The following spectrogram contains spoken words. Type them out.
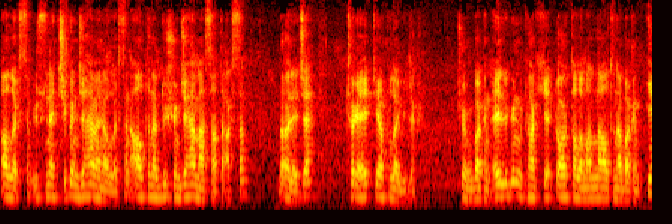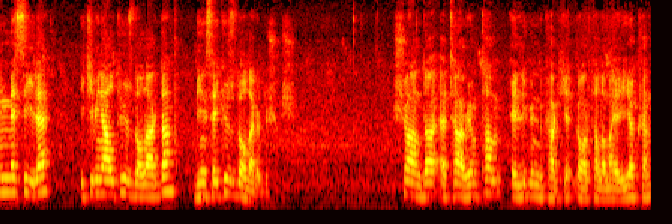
alırsın. Üstüne çıkınca hemen alırsın. Altına düşünce hemen satarsın. Böylece trade yapılabilir. Çünkü bakın 50 günlük hareketli ortalamanın altına bakın. İnmesiyle 2600 dolardan 1800 dolara düşmüş. Şu anda Ethereum tam 50 günlük hareketli ortalamaya yakın.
